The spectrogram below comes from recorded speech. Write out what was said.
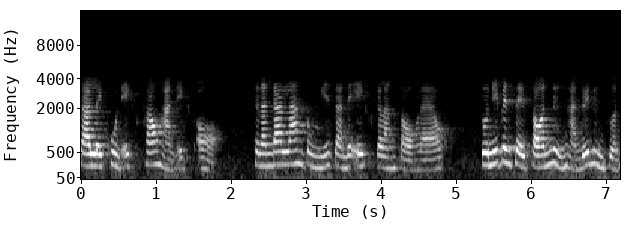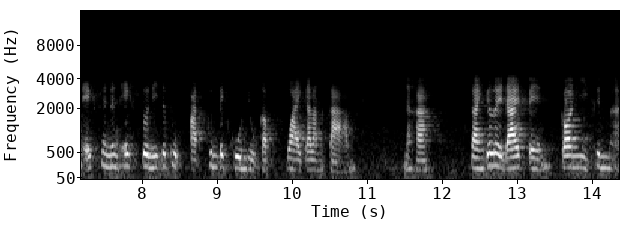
จานเลยคูณ x เข้าหาร x ออก ฉะนั้นด้านล่างตรงนี้อาจานได้ x กำลังสองแล้ว ตัวนี้เป็นเศษซ้อนหนึ่งหารด้วยหนึ่งส่วน x ฉะนั้น x ตัวนี้จะถูกปัดขึ้นไปคูณอยู่กับ y กำลังสามนะคะอาจานก็เลยได้เป็นก้อนนี้ขึ้นมา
